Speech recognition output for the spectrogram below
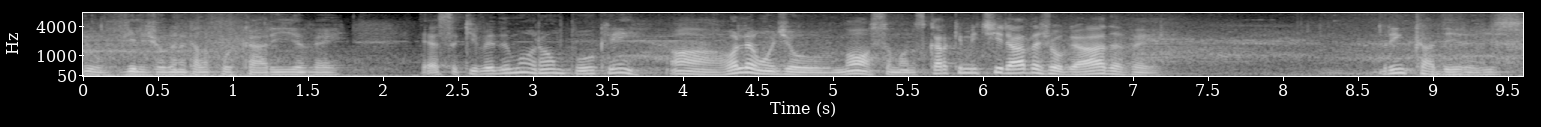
Eu vi ele jogando aquela porcaria, velho. Essa aqui vai demorar um pouco, hein? Ah, olha onde eu... Nossa, mano, os caras querem me tirar da jogada, velho. Brincadeira isso.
